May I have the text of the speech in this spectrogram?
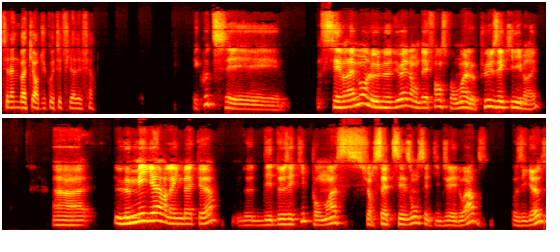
ces linebackers du côté de Philadelphia? Écoute, c'est vraiment le, duel en défense pour moi le plus équilibré. Euh, le meilleur linebacker des deux équipes pour moi sur cette saison, c'est TJ Edwards aux Eagles.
